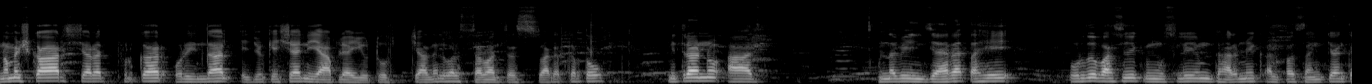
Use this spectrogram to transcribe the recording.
नमस्कार शरद फुलकर ओरिजिनल एज्युकेशन या आपल्या यूट्यूब चॅनलवर सर्वांचं स्वागत करतो. मित्रांनो आज नवीन जाहिरात आहे. उर्दू भाषिक मुस्लिम धार्मिक अल्पसंख्याक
